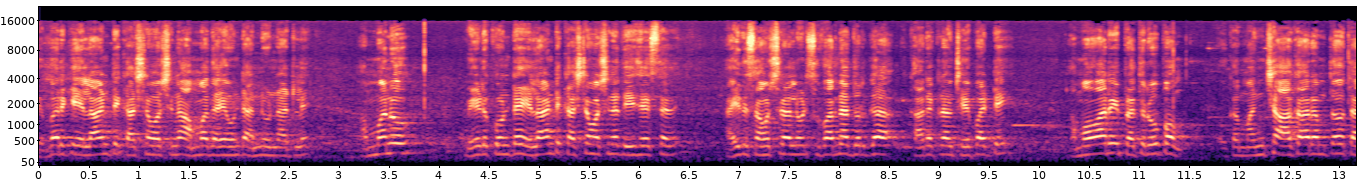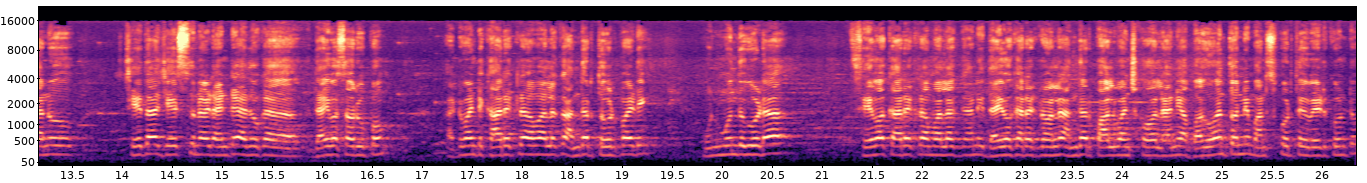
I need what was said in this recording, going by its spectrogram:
ఎవరికి ఎలాంటి కష్టం వచ్చినా అమ్మ దయ ఉంటే అన్నీ ఉన్నట్లే. అమ్మను వేడుకుంటే ఎలాంటి కష్టం వచ్చినా తీసేస్తుంది. ఐదు సంవత్సరాల నుండి సువర్ణ దుర్గ కార్యక్రమం చేపట్టి అమ్మవారి ప్రతిరూపం ఒక మంచి ఆకారంతో తను చేత చేస్తున్నాడంటే అది ఒక దైవ స్వరూపం. అటువంటి కార్యక్రమాలకు అందరు తోడ్పడి మున్ముందు కూడా సేవా కార్యక్రమాలకు కానీ దైవ కార్యక్రమాలకు అందరు పాల్పంచుకోవాలని ఆ భగవంతుని మనస్ఫూర్తిగా వేడుకుంటూ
